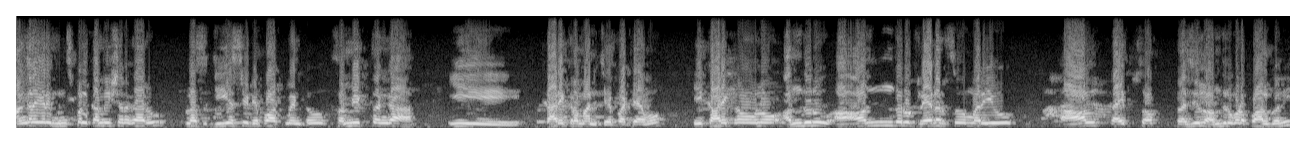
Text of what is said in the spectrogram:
మంగళగిరి మున్సిపల్ కమిషనర్ గారు ప్లస్ జిఎస్టీ డిపార్ట్మెంట్ సంయుక్తంగా ఈ కార్యక్రమాన్ని చేపట్టాము. ఈ కార్యక్రమంలో అందరూ అందరూ ట్రేడర్స్ మరియు ఆల్ టైప్స్ ఆఫ్ ప్రజలు అందరూ కూడా పాల్గొని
